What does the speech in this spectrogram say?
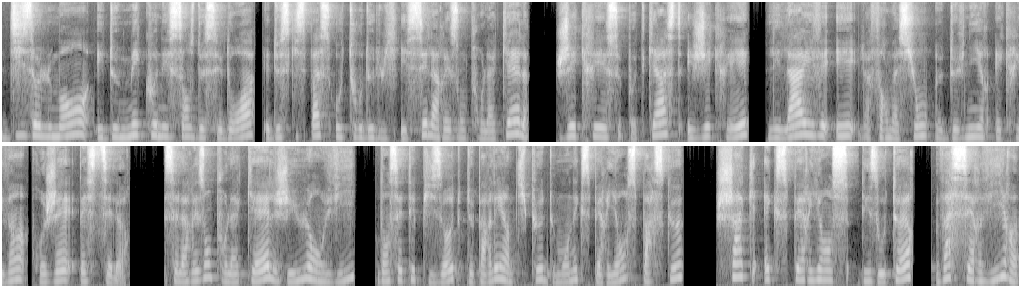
d'isolement et de méconnaissance de ses droits et de ce qui se passe autour de lui. Et c'est la raison pour laquelle j'ai créé ce podcast et j'ai créé les lives et la formation euh, Devenir écrivain projet best-seller. C'est la raison pour laquelle j'ai eu envie dans cet épisode de parler un petit peu de mon expérience parce que chaque expérience des auteurs va servir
